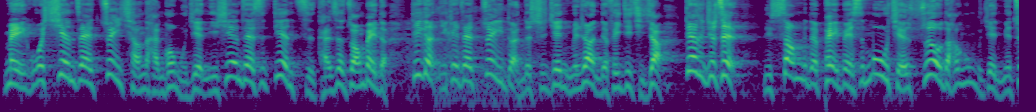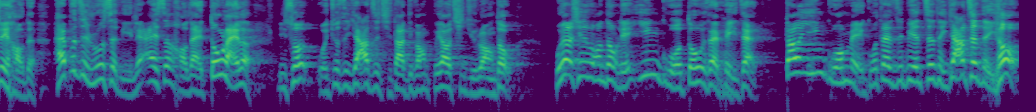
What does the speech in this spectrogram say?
美国现在最强的航空母舰，你现在是电子弹射装备的。第一个，你可以在最短的时间里面让你的飞机起降；第二个，就是你上面的配备是目前所有的航空母舰里面最好的。还不止如此，你连艾森豪带都来了，你说我就是压制其他地方不要轻举妄动，不要轻举妄动，连英国都会在备战。当英国、美国在这边真的压阵了以后。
